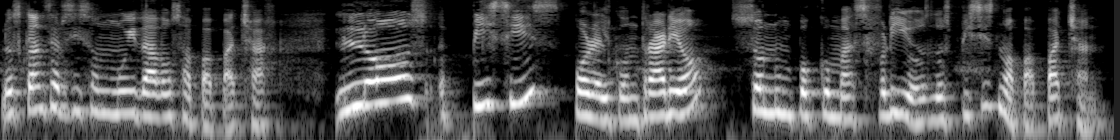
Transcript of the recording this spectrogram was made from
Los cánceres sí son muy dados a apapachar. Los Piscis, por el contrario, son un poco más fríos. Los Piscis no apapachan.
